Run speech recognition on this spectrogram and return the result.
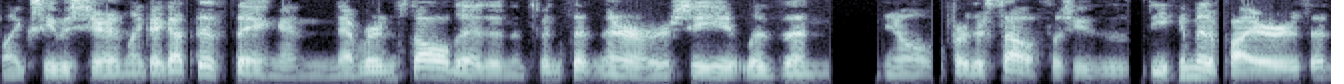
like she was sharing like I got this thing and never installed it and it's been sitting there or she lives in you know further south so she uses dehumidifiers and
